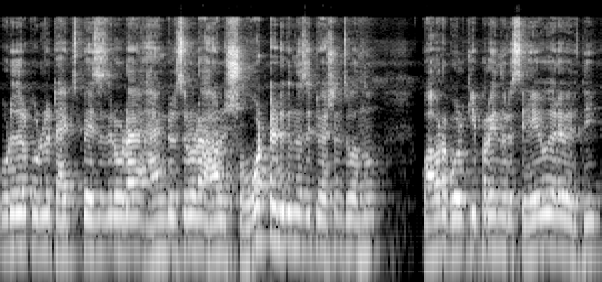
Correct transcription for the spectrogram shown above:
കൂടുതൽ കൂടുതൽ ടൈറ്റ് സ്പേസസിലൂടെ ആംഗിൾസിലൂടെ ആൾ ഷോട്ട് എടുക്കുന്ന സിറ്റുവേഷൻസ് വന്നു. അവരുടെ ഗോൾ കീപ്പറിൽ നിന്ന് ഒരു സേവ് വരെ വരുത്തി.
